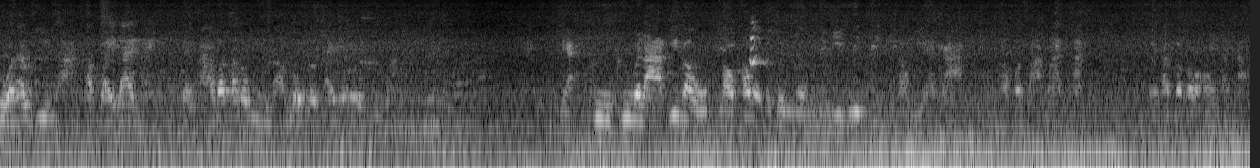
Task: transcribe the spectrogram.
ด่วนๆเอาทีมถ่านทับไว้ได้ไหม แต่ถามว่าถ้าเรามีหนอนลมเราใช้หมอนลมดีกว่าเนี่ยคือคือเวลาที่เราเราเข้าไปประชุมเงินมันมีพื้นที่ที่เรามีอากาศเราก็สามารถทักนะครับแล้วก็ห้องหน้ากาก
